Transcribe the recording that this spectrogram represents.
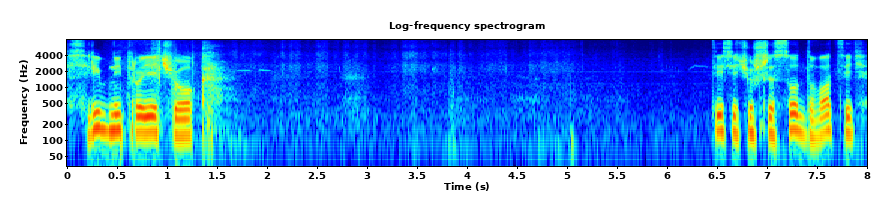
Срібний троячок. Тисячу шістсот двадцять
